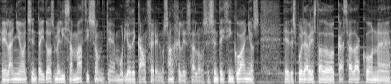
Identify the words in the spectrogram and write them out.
el año 82, Melissa Mathison, que murió de cáncer en Los Ángeles a los 65 años, eh, después de haber estado casada con eh,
